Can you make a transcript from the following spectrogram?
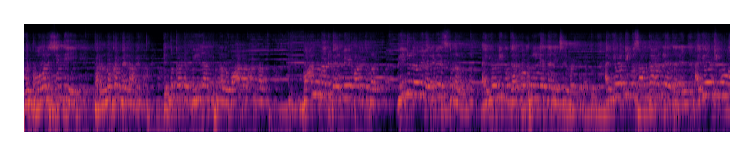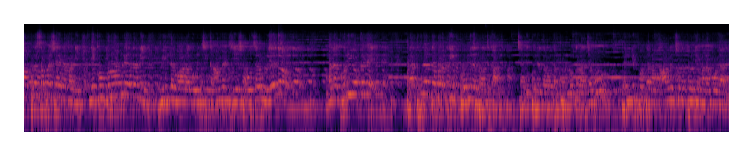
నువ్వు పోవలసింది పరలోకం వెళ్ళాలి. ఎందుకంటే వీళ్ళు అంటున్నారు వాళ్ళు అంటున్నారు వాళ్ళు నన్ను వెలివేయబడుతున్నారు. వీళ్ళు నన్ను అయ్యో నీకు గర్భఫలం లేదని చిరుబడుతున్నారు అయ్యో నీకు సంతానం లేదని అయ్యో నీకు అప్రసమ శయనమని నీకు గృహం లేదని వీళ్ళ వాళ్ళ గురించి కామెంట్ చేసే అవసరం లేదు. మన గురి ఒక్కటే. బ్రతికినంత వరకు ఈ భూమి మీద బ్రతకాలి. చనిపోయిన తర్వాత పరలోక రాజ్యము వెళ్ళిపోతాను ఒక ఆలోచనతోనే మనం ఉండాలి.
